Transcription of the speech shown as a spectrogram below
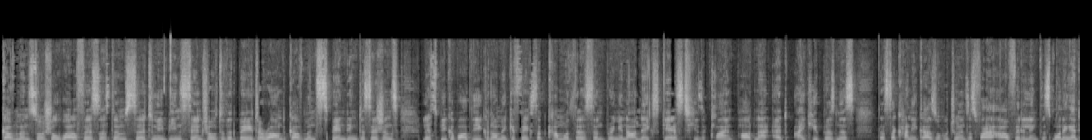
Government social welfare systems certainly been central to the debate around government spending decisions. Let's speak about the economic effects that come with this and bring in our next guest. He's a client partner at IQbusiness, that's Sakhane Gazo, who joins us via our video link this morning. And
